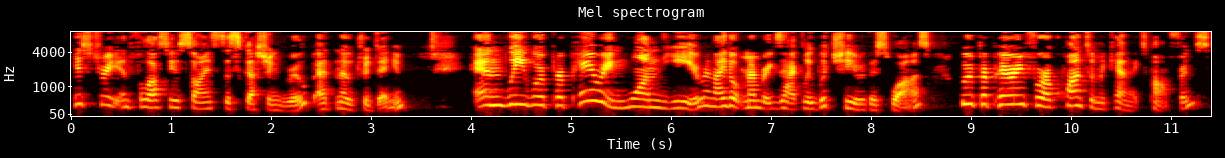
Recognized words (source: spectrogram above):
history and philosophy of science discussion group at Notre Dame. And we were preparing one year, and I don't remember exactly which year this was. We were preparing for a quantum mechanics conference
